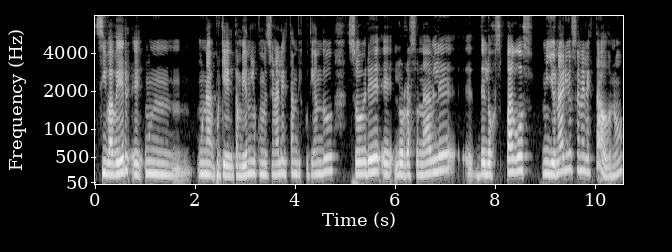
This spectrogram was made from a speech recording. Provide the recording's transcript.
si va a haber eh, un, una, porque también los convencionales están discutiendo sobre lo razonable de los pagos millonarios en el Estado, ¿no?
